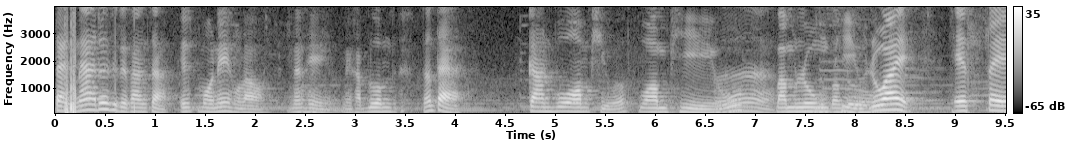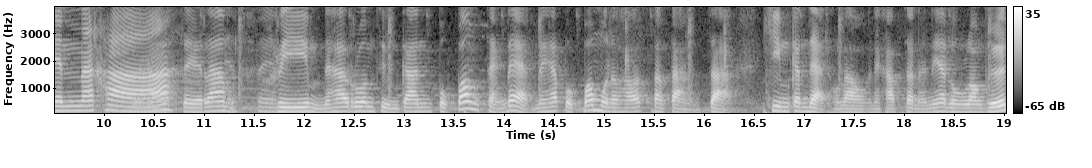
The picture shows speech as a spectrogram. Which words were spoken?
แต่งหน้าด้วยผลิตภัณฑ์จาก F m o n e ของเรานั่นเองนะครับรวมตั้งแต่การวอร์มผิว วอร์มผิว อ่าบำรุงบำรุง ผิวด้วยเอสเซนนะคะ เซรั่มเซรั่มครีมนะฮะรวมถึงการปกป้องแสงแดดนะครับปกป้องมลภาวะต่างๆ จากครีมกันแดดของเรานะครับจากนั้นเนี่ยลงรองพื้น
